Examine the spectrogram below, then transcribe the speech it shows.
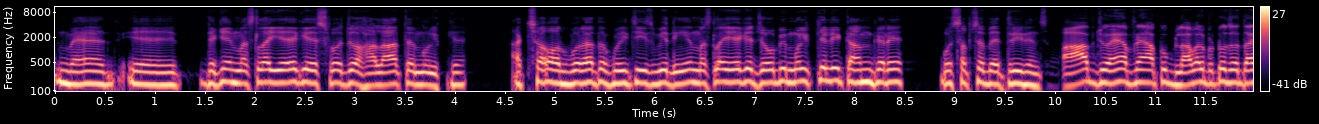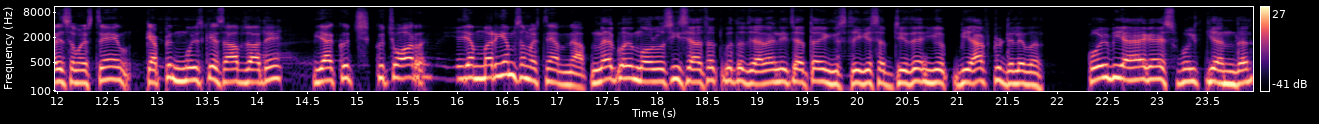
मैं ये देखिए मसला ये है कि इस वक्त जो हालात है मुल्क के अच्छा और बुरा तो कोई चीज़ भी नहीं है। मसला ये है कि जो भी मुल्क के लिए काम करे वो सबसे बेहतरीन इंसान। आप जो है अपने आप को बिलावल भुट्टो जरदारी समझते हैं कैप्टन मुइज के साहबजादे या कुछ कुछ और या मरियम समझते हैं अपने आप मैं कोई मौरूसी सियासत में तो जाना नहीं चाहता इस तरीके सब चीज़ें you we have to deliver कोई भी आएगा इस मुल्क के अंदर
